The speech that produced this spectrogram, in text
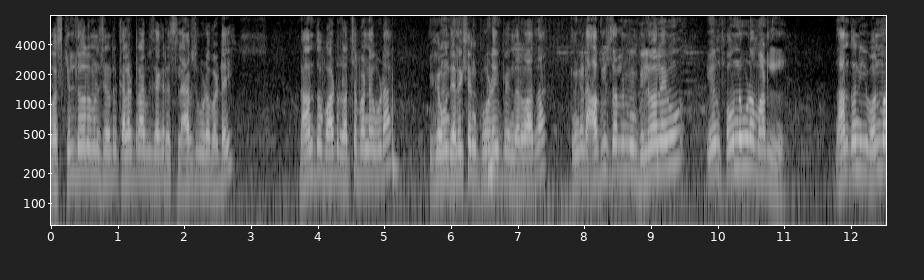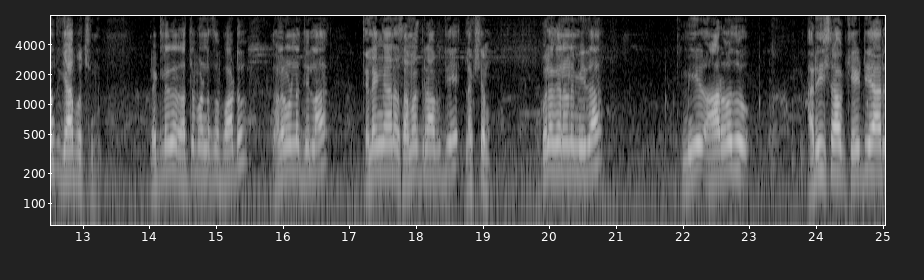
ఒక skill development centre collector office దగ్గర స్లాబ్స్ కూడా పడ్డాయి. దాంతోపాటు రచ్చబండ కూడా ఇక ముందు ఎలక్షన్ కోడ్ అయిపోయిన తర్వాత ఎందుకంటే ఆఫీసర్లు మేము పిలవలేము ఈవెన్ ఫోన్లో కూడా మాట్లాడలేము దాంతో ఈ వన్ మంత్ గ్యాప్ వచ్చింది. రెగ్యులర్గా రచ్చబండతో పాటు నల్గొండ జిల్లా తెలంగాణ సమగ్రాభివృద్ధి లక్ష్యం. కులగణన మీద మీ ఆ రోజు హరీష్ రావు కేటీఆర్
